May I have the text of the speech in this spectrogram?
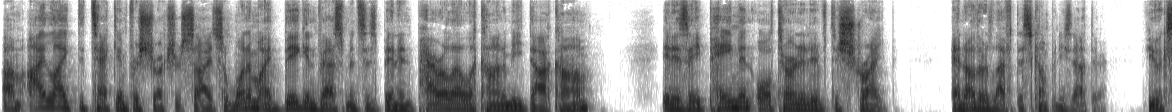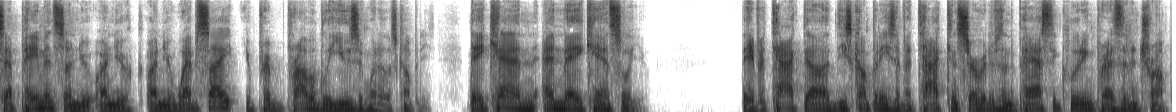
Um, I like the tech infrastructure side. So one of my big investments has been in paralleleconomy.com. It is a payment alternative to Stripe and other leftist companies out there. If you accept payments on your on your on your website, you're pr- probably using one of those companies. They can and may cancel you. They've attacked uh, these companies have attacked conservatives in the past, including President Trump.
